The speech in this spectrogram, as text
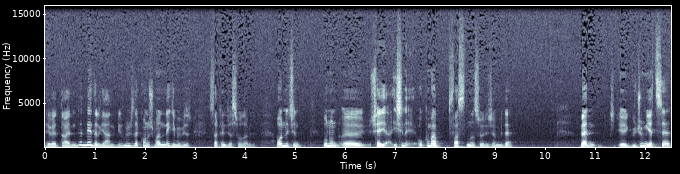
eve dahilinde nedir yani? Birbirimizle konuşmanın ne gibi bir sakıncası olabilir? Onun için bunun e, şey işin okuma faslını söyleyeceğim bir de. Ben e, gücüm yetse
